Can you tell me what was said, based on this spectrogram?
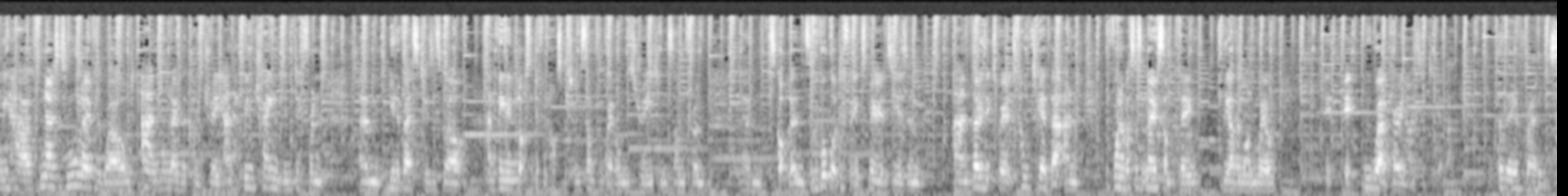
We have nurses from all over the world and all over the country and have been trained in different um, universities as well and been in lots of different hospitals, some from Great Ormond Street and some from um, Scotland. So we've all got different experiences and, and those experiences come together and if one of us doesn't know something, the other one will. It, it, we work very nicely together. Are they your friends?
